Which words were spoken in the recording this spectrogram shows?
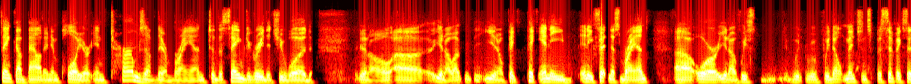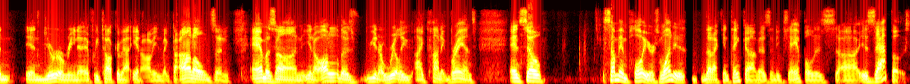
think about an employer in terms of their brand to the same degree that you would you know, uh, you know, uh, you know, pick pick any any fitness brand, uh, or you know, if we, if we don't mention specifics in in your arena, if we talk about, you know, I mean, McDonald's and Amazon, you know, all of those, you know, really iconic brands, and so some employers, one is that I can think of as an example is uh, is Zappos.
